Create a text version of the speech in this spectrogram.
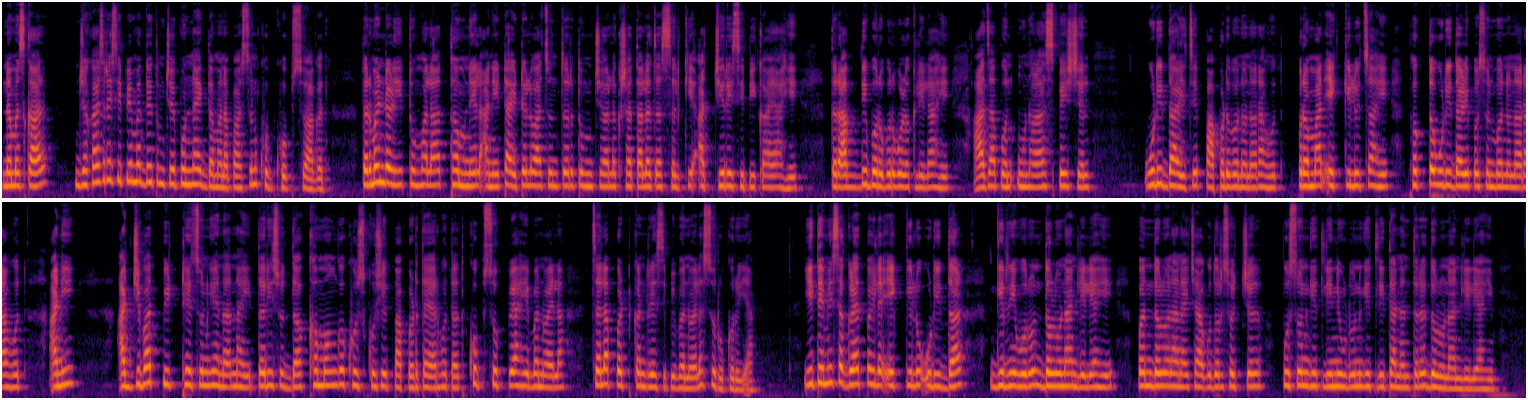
नमस्कार. झकास रेसिपीमध्ये तुमचे पुन्हा एकदा मनापासून खूप खूप स्वागत. तर मंडळी तुम्हाला थंबनेल आणि टायटल वाचून तर तुमच्या लक्षात आलंच असेल की आजची रेसिपी काय आहे. तर अगदी बरोबर ओळखलेलं आहे. आज आपण उन्हाळा स्पेशल उडीद डाळीचे पापड बनवणार आहोत. प्रमाण एक किलोचं आहे. फक्त उडीद डाळीपासून बनवणार आहोत. आणि अजिबात पीठ ठेचून घेणार नाही तरीसुद्धा खमंग खुसखुशीत पापड तयार होतात. खूप सोपे आहे बनवायला. चला पटकन रेसिपी बनवायला सुरू करूया. इथे मी सगळ्यात पहिलं एक किलो उडीद डाळ गिरणीवरून दळून आणलेली आहे. पण दळून आणायच्या अगोदर स्वच्छ पुसून घेतली निवडून घेतली त्यानंतरच दळून आणलेली आहे.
